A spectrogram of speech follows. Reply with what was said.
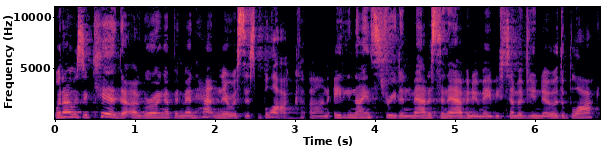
When I was a kid uh, growing up in Manhattan, there was this block on 89th Street and Madison Avenue. Maybe some of you know the block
